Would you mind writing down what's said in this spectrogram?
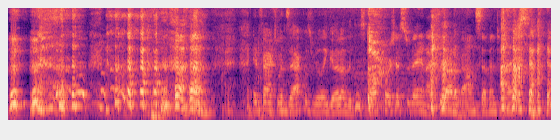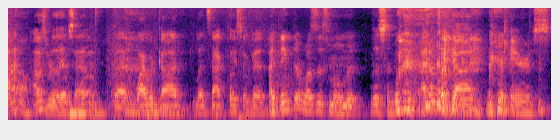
In fact, when Zach was really good on the disc golf course yesterday and I threw out of bounds seven times, Wow. I was really upset that why would God let Zach play so good? i think there was this moment Listen, I don't think God cares.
